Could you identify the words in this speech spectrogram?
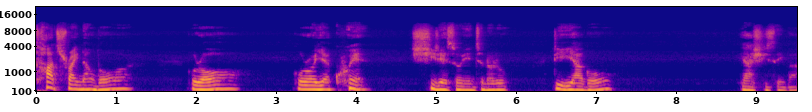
Touch right now, Lord. ကိုရောကိုရောရဲ့အခွင့်ရှိတယ်ဆိုရင်ကျွန်တော်တို့ဒီအရာကိုရရှိစေပါ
